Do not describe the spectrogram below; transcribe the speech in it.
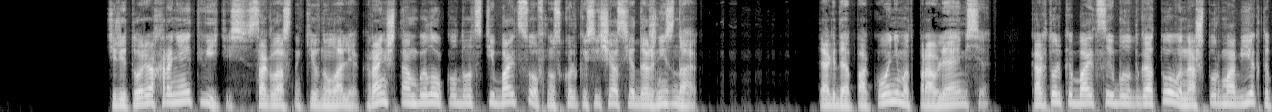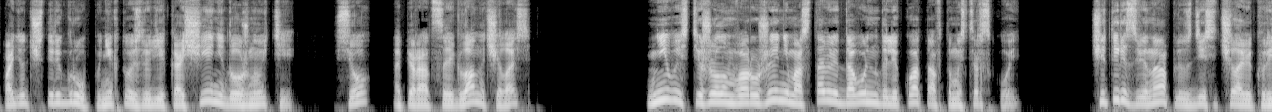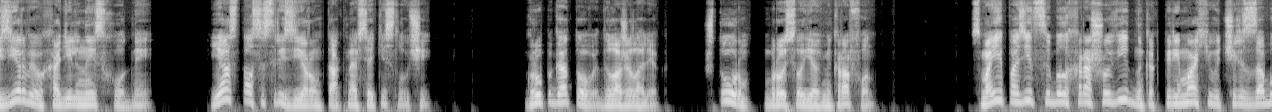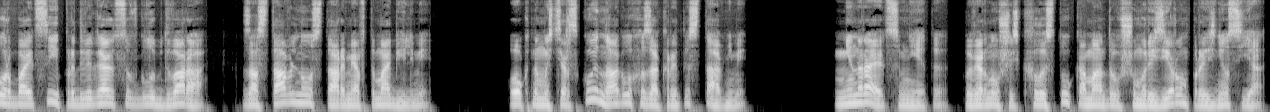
Территорию охраняет Витязь, согласно кивнул Олег. Раньше там было около 20 бойцов, но сколько сейчас, я даже не знаю. Тогда по коням отправляемся. Как только бойцы будут готовы, на штурм объекта пойдет 4 группы, никто из людей Кощей не должен уйти. Все, операция «Игла» началась. Нивы с тяжелым вооружением оставили довольно далеко от автомастерской. Четыре звена плюс 10 человек в резерве выходили на исходные. Я остался с резервом, так, на всякий случай. «Группы готовы», — доложил Олег. «Штурм», — бросил я в микрофон. С моей позиции было хорошо видно, как перемахивают через забор бойцы и продвигаются вглубь двора, заставленного старыми автомобилями. Окна мастерской наглухо закрыты ставнями. «Не нравится мне это», — повернувшись к хлысту, командовавшему резервом, произнес я.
